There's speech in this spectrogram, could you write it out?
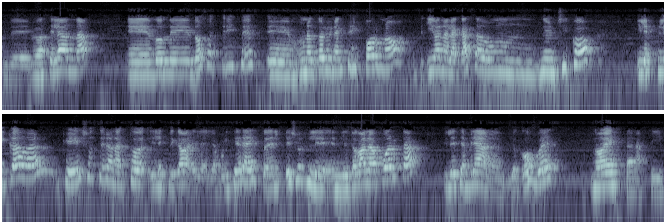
de Nueva Zelanda, eh, donde dos actrices, eh, un actor y una actriz porno, iban a la casa de un, de un chico y le explicaban que ellos eran actores, le explicaban, la, la policía era esto, él- ellos le, le tocaban la puerta y le decían, mirá, lo que vos ves no es tan así.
